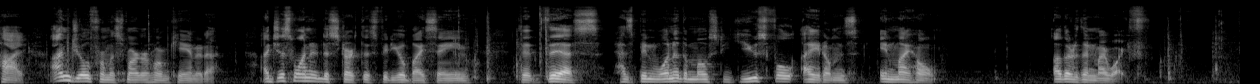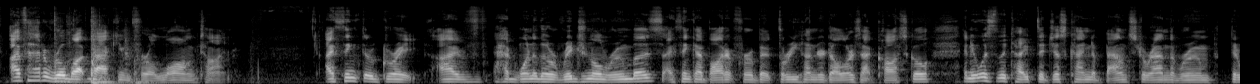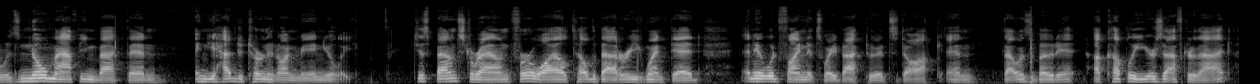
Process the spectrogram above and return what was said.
Hi, I'm Joe from A Smarter Home Canada. I just wanted to start this video by saying that this has been one of the most useful items in my home, other than my wife. I've had a robot vacuum for a long time. I think they're great. I've had one of the original Roombas. I think I bought it for about $300 at Costco, and it was the type that just kind of bounced around the room. There was no mapping back then, and you had to turn it on manually. Just bounced around for a while till the battery went dead, and it would find its way back to its dock, and that was about it. A couple of years after that,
